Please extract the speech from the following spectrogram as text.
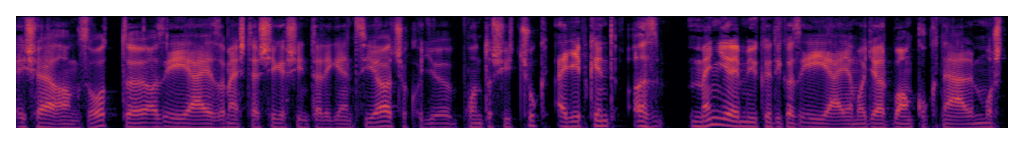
is elhangzott, az AI, ez a mesterséges intelligencia, csak hogy pontosítsuk. Egyébként az mennyire működik az AI a magyar bankoknál? Most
